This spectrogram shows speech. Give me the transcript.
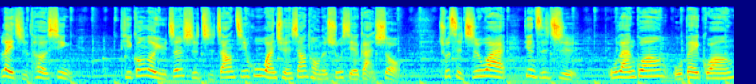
类纸特性。提供了与真实纸张几乎完全相同的书写感受。除此之外，电子纸无蓝光、无背光、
